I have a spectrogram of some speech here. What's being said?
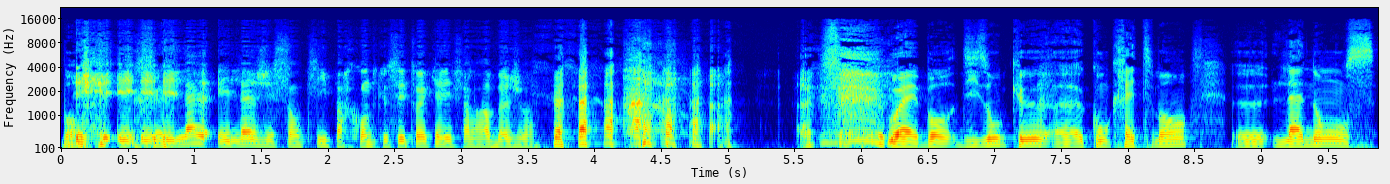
Bon. Et, là, et là, j'ai senti par contre que c'est toi qui allais faire le rabat-joie. ouais, bon, disons que euh, concrètement, euh, l'annonce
